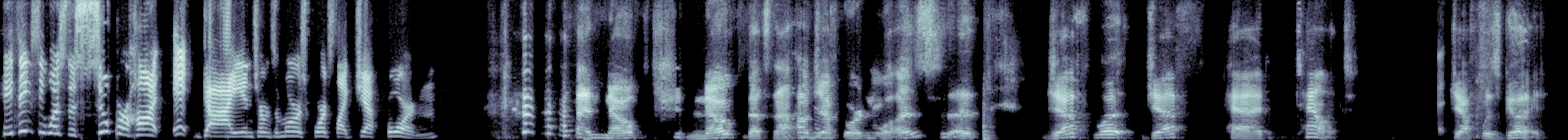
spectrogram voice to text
He thinks he was the super hot it guy in terms of motorsports like Jeff Gordon. nope. Nope. That's not how Jeff Gordon was. Uh, Jeff what Jeff had talent. Jeff was good.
